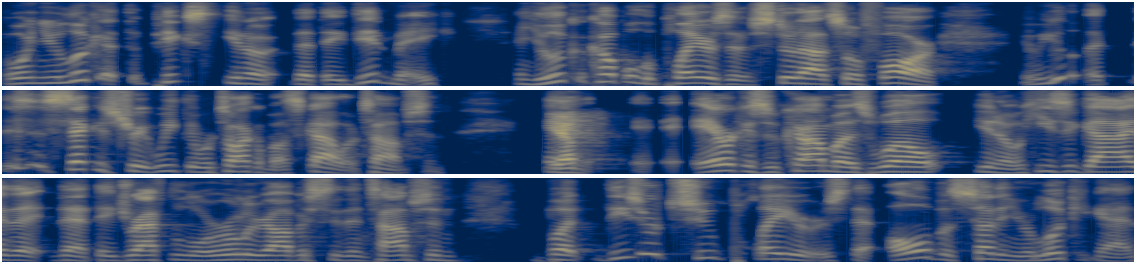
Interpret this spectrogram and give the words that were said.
But when you look at the picks, you know that they did make, and you look a couple of players that have stood out so far. You this is second straight week that we're talking about Skylar Thompson. And yep. Erik Ezukanma as well, you know, he's a guy that that they drafted a little earlier, obviously, than Thompson. But these are two players that all of a sudden you're looking at.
